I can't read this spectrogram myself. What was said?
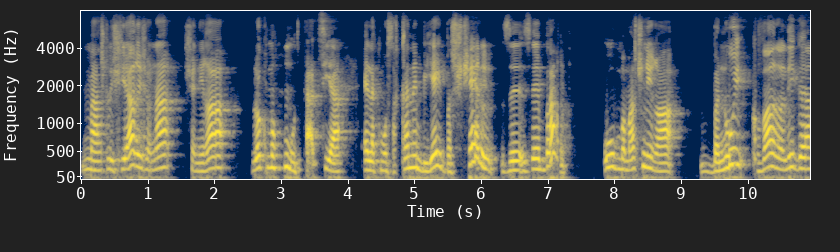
מהשלישייה הראשונה, שנראה לא כמו מוטציה, אלא כמו שחקן NBA בשל, זה, זה בארט. הוא ממש נראה בנוי כבר לליגה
